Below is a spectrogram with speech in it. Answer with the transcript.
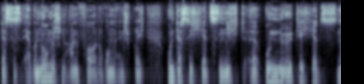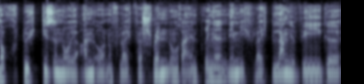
dass es ergonomischen Anforderungen entspricht und dass ich jetzt nicht äh, unnötig jetzt noch durch diese neue Anordnung vielleicht Verschwendung reinbringe, nämlich vielleicht lange Wege,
